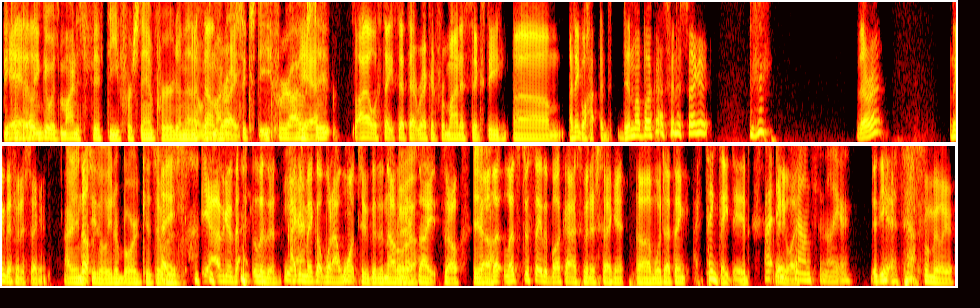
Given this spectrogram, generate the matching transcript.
because Yeah, I it think it was minus 50 for Stanford and then it was minus right. 60 for Iowa Yeah. State. So Iowa State set that record for minus 60. Um, I think did my Buckeyes finish 2nd Mhm. Is that right? I think they finished second. I didn't No. see the leaderboard because it Hey, was Yeah, I was gonna say, listen, I can make up what I want to because it's not on Yeah. our site. So Yeah. uh, let, us just say the Buckeyes finished second, um, which I think I think they did. Uh, It sounds familiar. Yeah, it sounds familiar.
